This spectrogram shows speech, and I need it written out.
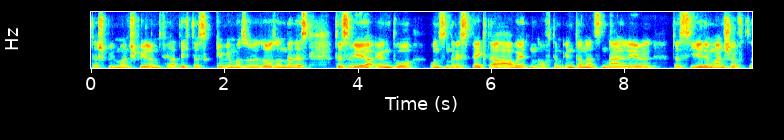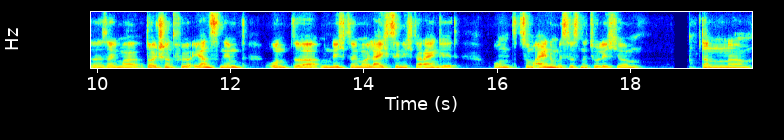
da spielen wir ein Spiel und fertig, das gewinnen wir sowieso, sondern dass, dass wir irgendwo uns einen Respekt erarbeiten auf dem internationalen Level, dass jede Mannschaft, äh, sag ich mal, Deutschland für ernst nimmt und äh, nicht, sag ich mal, leichtsinnig da reingeht. Und mhm. zum einen ist es natürlich ähm, dann, ähm,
